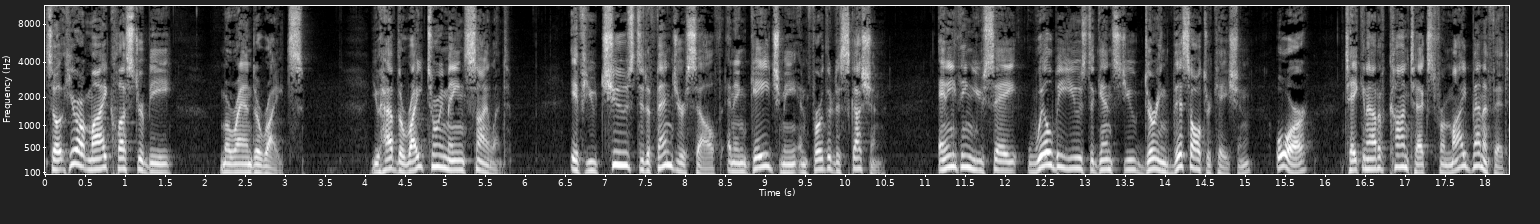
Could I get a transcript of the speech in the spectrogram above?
So here are my cluster B Miranda rights. You have the right to remain silent. If you choose to defend yourself and engage me in further discussion, anything you say will be used against you during this altercation or taken out of context for my benefit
